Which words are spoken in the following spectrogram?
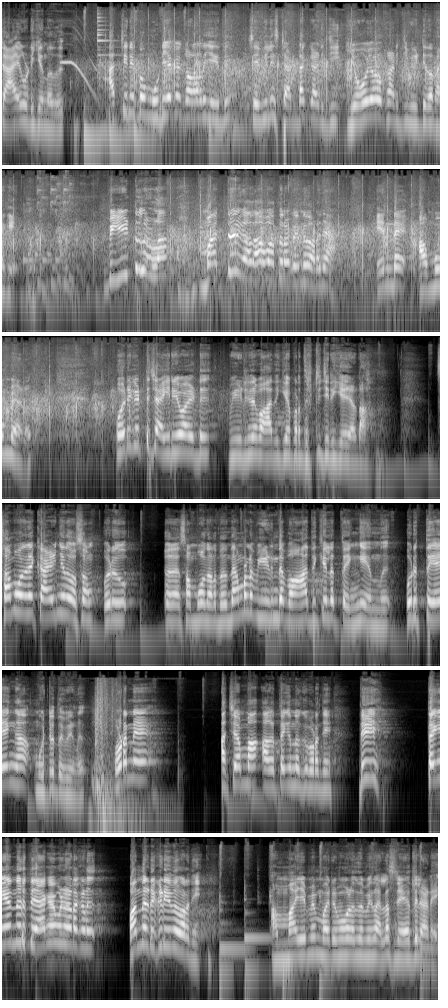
ചായ കുടിക്കുന്നത്. അച്ഛൻ ഇപ്പൊ മുടിയൊക്കെ കളർ ചെയ്ത് ചെവിയിൽ സ്റ്റഡൊക്കെ അടിച്ച് യോയോ കാണിച്ച് വീട്ടിൽ നടക്കെ വീട്ടിലുള്ള മറ്റൊരു കഥാപാത്രം എന്ന് പറഞ്ഞാൽ എന്റെ അമ്മൂമ്മയാണ്. ഒരു കെട്ട് ചൈര്യമായിട്ട് വീടിന്റെ വാതിക്കെ പ്രതിഷ്ഠിച്ചിരിക്കുക ചേട്ടാ. സംഭവം കഴിഞ്ഞ ദിവസം ഒരു സംഭവം നടന്നത്. നമ്മുടെ വീടിന്റെ വാതിക്കലെ തെങ്ങയെന്ന് ഒരു തേങ്ങ മുറ്റത്ത് വീണ്. ഉടനെ അച്ഛമ്മ അകത്തേക്ക് നോക്കി പറഞ്ഞ് ഡേ തെങ്ങയെന്നൊരു തേങ്ങ വീണ് കിടക്കണ്. വന്നെടുക്കണി എന്ന് പറഞ്ഞു. അമ്മായിയമ്മയും മരുമകളും തമ്മിൽ നല്ല സ്നേഹത്തിലാണ്.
